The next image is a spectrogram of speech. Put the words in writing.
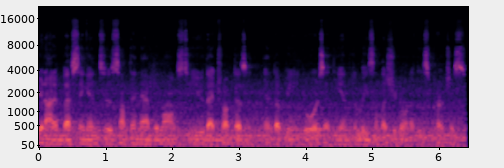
you're not investing into something that belongs to you. That truck doesn't end up being yours at the end of the lease unless you're doing a lease purchase.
